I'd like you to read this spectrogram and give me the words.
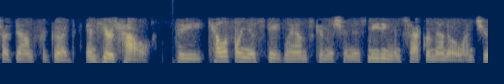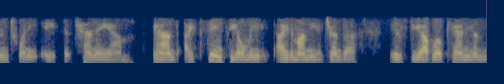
shut down for good. And here's how. The California State Lands Commission is meeting in Sacramento on June 28th at 10 a.m. And I think the only item on the agenda is Diablo Canyon.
